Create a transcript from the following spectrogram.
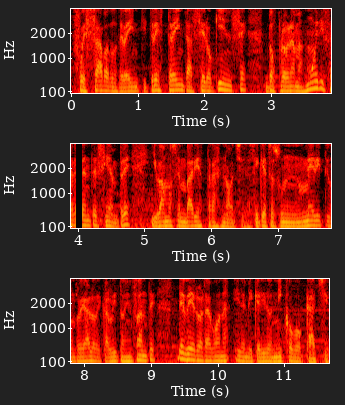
fue sábados de 23.30 a 0.15 dos programas muy diferentes siempre y vamos en varias trasnoches. Así que esto es un mérito y un regalo de Carlitos Infante, de Vero Aragona y de mi querido Nico Bocacci.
